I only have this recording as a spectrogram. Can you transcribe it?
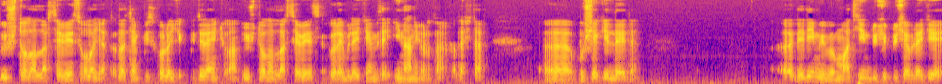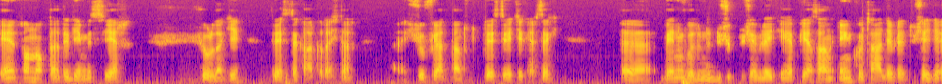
3 e, dolarlar seviyesi olacaktır. Zaten psikolojik bir direnç olan 3 dolarlar seviyesini görebileceğimize inanıyoruz arkadaşlar. E, bu şekildeydi. E, dediğim gibi Matik'in düşüp düşebileceği en son nokta dediğimiz yer şuradaki destek arkadaşlar. Şu fiyattan tutup desteğe çekersek benim gözümde düşük düşebileceği, piyasanın en kötü halde bile düşeceği,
